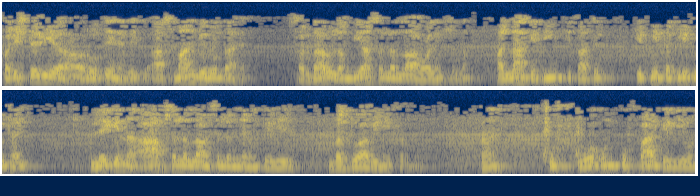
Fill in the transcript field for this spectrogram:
فرشتے بھی روتے ہیں بھائی، آسمان بھی روتا ہے۔ سردار الانبیاء صلی اللہ علیہ وسلم، اللہ کے دین کی خاطر کتنی تکلیف اٹھائی۔ لیکن آپ صلی اللہ علیہ وسلم نے ان کے لیے بد دعا بھی نہیں فرمائی۔ ہاں؟ وہ ان کفار کے لیے، ان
